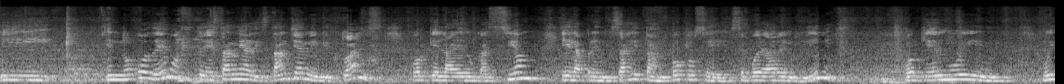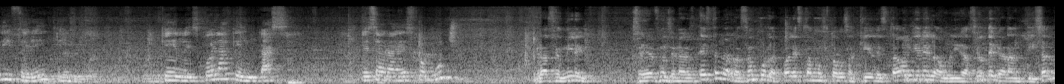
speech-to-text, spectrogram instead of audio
Y, no podemos estar ni a distancia ni virtuales, porque la educación el aprendizaje tampoco se, se puede dar en los niños, porque es muy, muy diferente que en la escuela que en casa. Les agradezco mucho. Gracias, miren, señor funcionario, esta es la razón por la cual estamos todos aquí. El Estado tiene la obligación de garantizar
